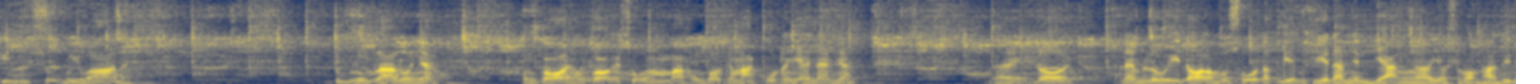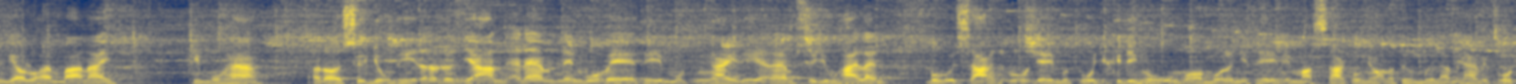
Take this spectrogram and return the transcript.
09 số 13 này. Tùm lum la luôn nha. Không có không có cái số mà không có cái mã cốt này nha anh em nhé. Đấy rồi. Anh em lưu ý đó là một số đặc điểm khi anh em nhận dạng uh, sản phẩm hàng thiên lô 23 này. Khi mua hàng à, rồi sử dụng thì rất là đơn giản. Anh em nên mua về thì một ngày thì anh em sử dụng hai lần. Buổi sáng trước lúc dậy một tối trước khi đi ngủ mà mỗi lần như thế mình massage cầu nhỏ là từ 15 đến 20 phút.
